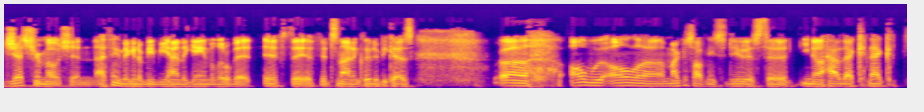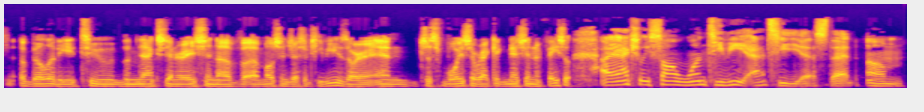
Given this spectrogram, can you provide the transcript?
gesture motion, I think they're going to be behind the game a little bit if the, if it's not included because uh, all all uh, Microsoft needs to do is to you know have that Kinect ability to the next generation of uh, motion gesture TVs or and just voice recognition and facial. I actually saw one TV at CES that um,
